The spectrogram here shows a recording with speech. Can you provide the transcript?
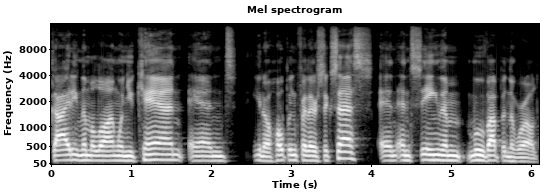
guiding them along when you can and, you know, hoping for their success and and seeing them move up in the world.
